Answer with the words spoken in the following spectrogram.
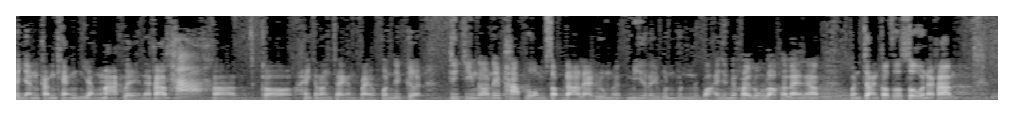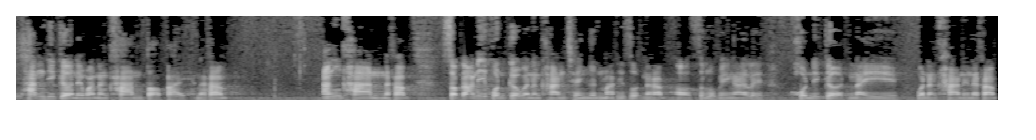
ขยันขันแข็งอย่างมากเลยนะครับค่ะ อ่าก็ให้กำลังใจกันไปคนที่เกิด จริง ๆ แล้วในภาพรวมสัปดาห์แรกดูเหมือนมีอะไรวุ่นวุ่นๆวายยังไม่ค่อยลงล็อกเท่าไหร่นะครับวันจันทร์ก็สู้ๆนะครับ ท่านที่เกิดในวันอังคารต่อไปนะครับ อังคารนะครับ สัปดาห์นี้คนเกิดวันอังคารใช้เงินมากที่สุดนะครับ เอาสรุปง่ายๆเลย คนที่เกิดในวันอังคารเนี่ยนะครับ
